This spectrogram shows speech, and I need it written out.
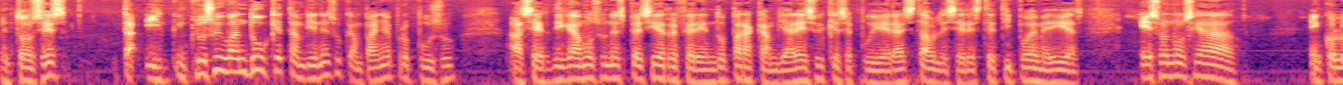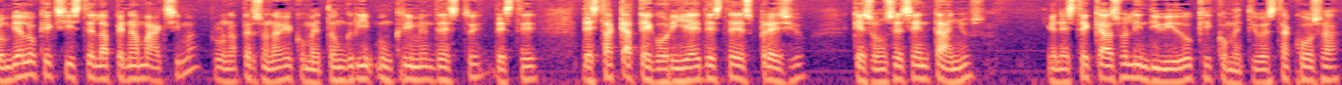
Entonces, ta- incluso Iván Duque también en su campaña propuso hacer, digamos, una especie de referendo para cambiar eso y que se pudiera establecer este tipo de medidas. Eso no se ha dado. En Colombia lo que existe es la pena máxima por una persona que cometa un, crimen de, este, de, este, de esta categoría y de este desprecio, que son 60 años. En este caso, el individuo que cometió esta cosa,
